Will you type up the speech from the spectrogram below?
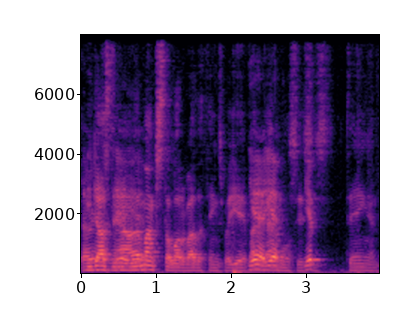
he? He does now, yeah, yeah. amongst a lot of other things. But yeah, baby Yeah, animals is Yep. his thing, and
